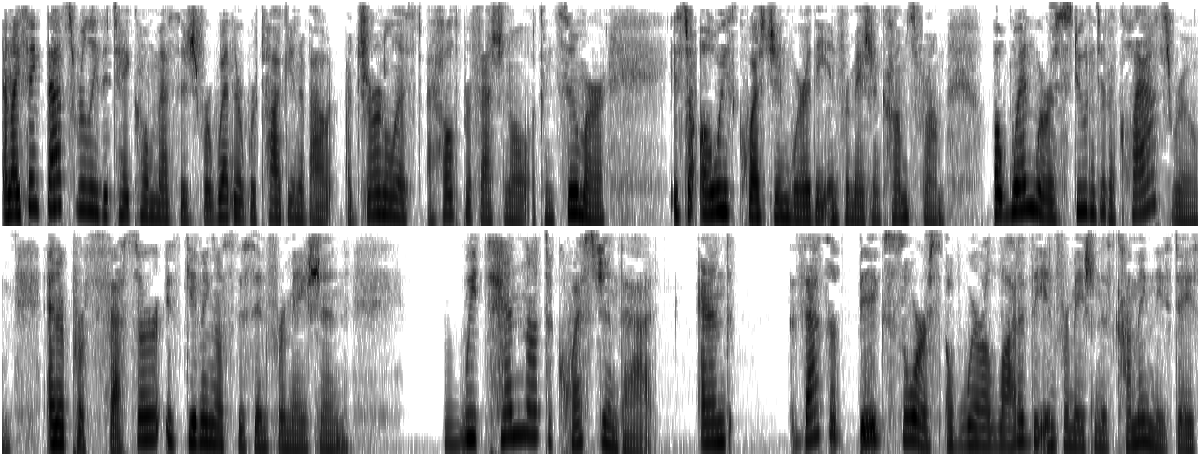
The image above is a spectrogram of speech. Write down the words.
And I think that's really the take home message for whether we're talking about a journalist, a health professional, a consumer, is to always question where the information comes from. But when we're a student in a classroom and a professor is giving us this information, we tend not to question that. And that's a big source of where a lot of the information is coming these days.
